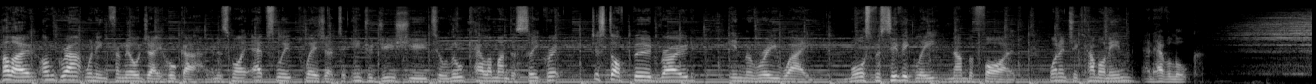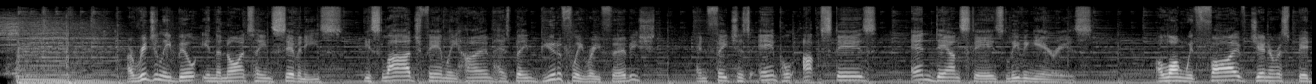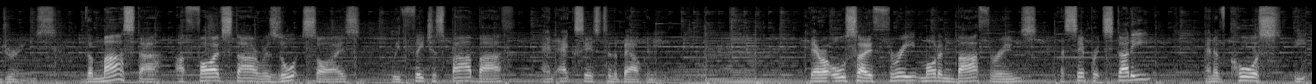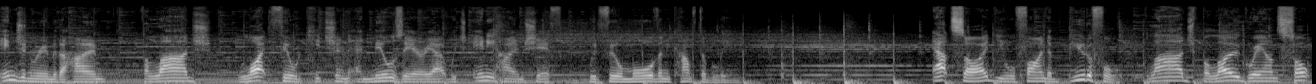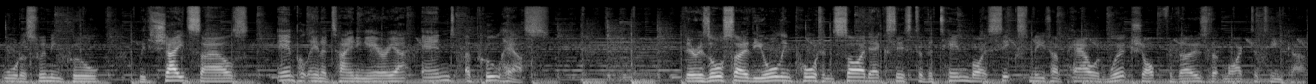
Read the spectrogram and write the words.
Hello, I'm Grant Winning from LJ Hooker and it's my absolute pleasure to introduce you to a little Kalamunda secret just off Bird Road in Marie Way. More specifically, number five. Why don't you come on in and have a look. Originally built in the 1970s, this large family home has been beautifully refurbished and features ample upstairs and downstairs living areas, along with five generous bedrooms. The master, a five star resort size with feature spa bath and access to the balcony. There are also three modern bathrooms, a separate study, and of course the engine room of the home, the large, light filled kitchen and meals area which any home chef would feel more than comfortable in. Outside you will find a beautiful, large below ground saltwater swimming pool with shade sails, ample entertaining area and a pool house. There is also the all-important side access to the 10 by 6 metre powered workshop for those that like to tinker.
